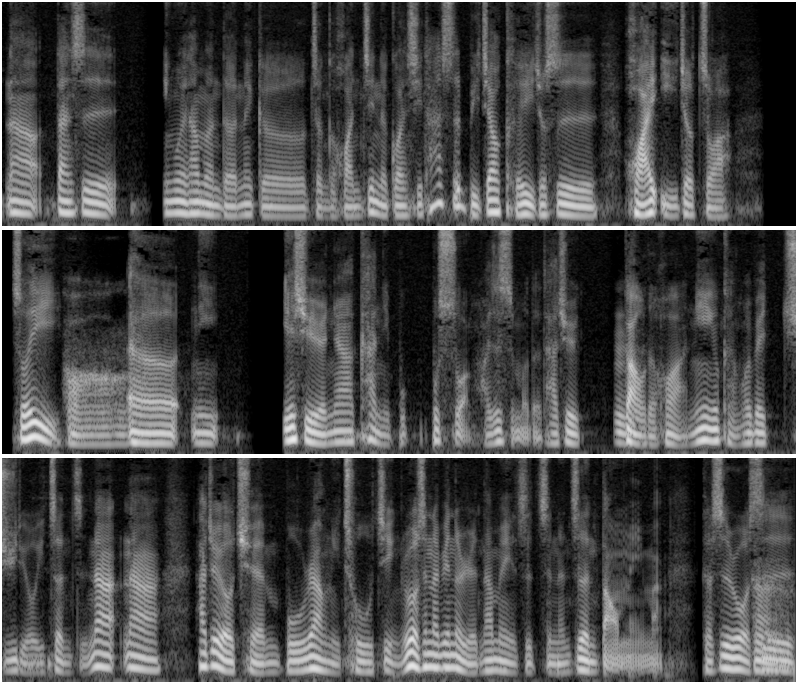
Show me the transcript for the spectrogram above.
那但是。因为他们的那个整个环境的关系，他是比较可以就是怀疑就抓，所以哦呃，你也许人家看你不不爽还是什么的，他去告的话，你也有可能会被拘留一阵子。那那他就有权不让你出境。如果是那边的人，他们也是只能自认倒霉嘛。可是如果是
